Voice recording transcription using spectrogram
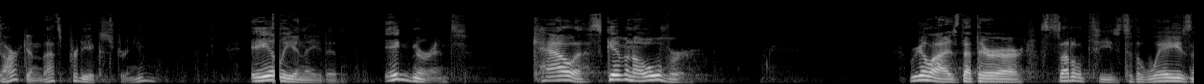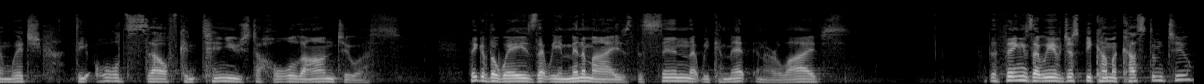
darkened, that's pretty extreme. Alienated, ignorant, callous, given over. Realize that there are subtleties to the ways in which the old self continues to hold on to us. Think of the ways that we minimize the sin that we commit in our lives, the things that we have just become accustomed to,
